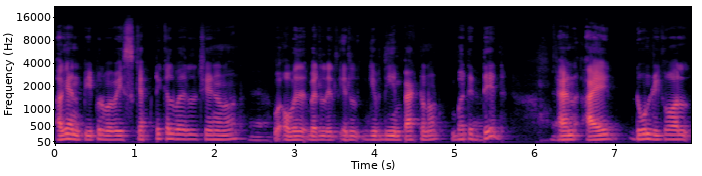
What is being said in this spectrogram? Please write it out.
Again, people were very skeptical whether it'll change or not, or whether, whether it, it'll give the impact or not, but it did. And I don't recall,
